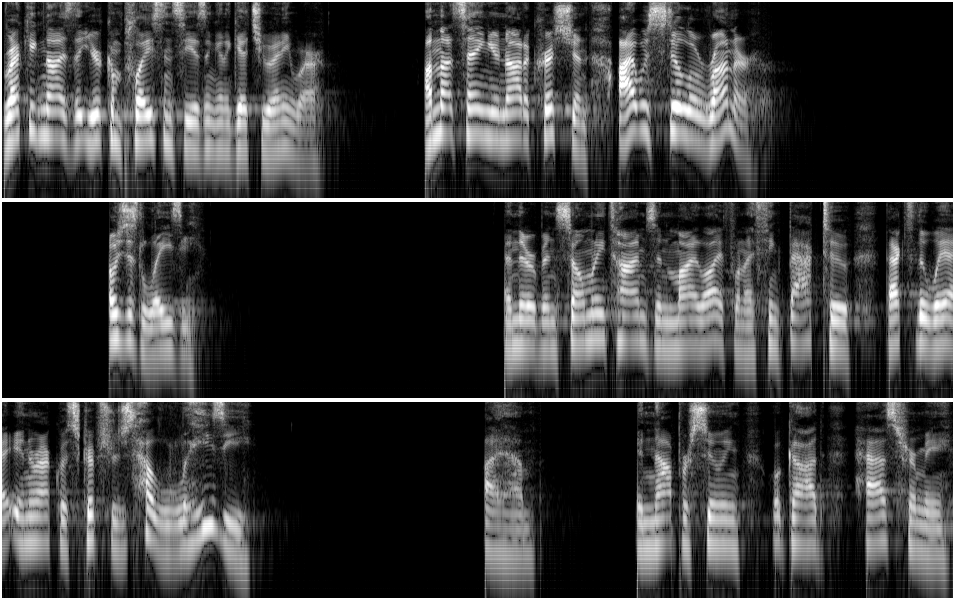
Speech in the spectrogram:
Recognize that your complacency isn't going to get you anywhere. I'm not saying you're not a Christian. I was still a runner, I was just lazy. And there have been so many times in my life when I think back to, back to the way I interact with Scripture, just how lazy I am in not pursuing what God has for me.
